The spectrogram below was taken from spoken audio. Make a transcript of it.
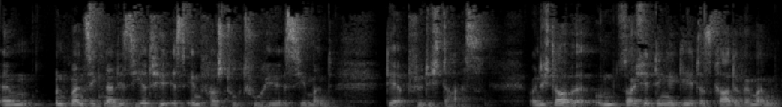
Ähm, und man signalisiert, hier ist Infrastruktur, hier ist jemand, der für dich da ist. Und ich glaube, um solche Dinge geht es, gerade wenn man,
